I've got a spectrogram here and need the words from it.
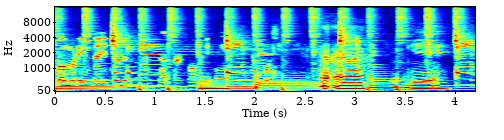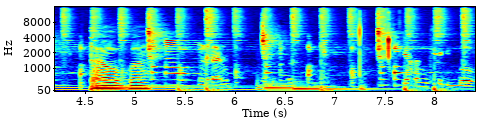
pemerintah itu data covid yang positif. Iya tahu gua. Beneran? Dia kan bisa dibawa.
